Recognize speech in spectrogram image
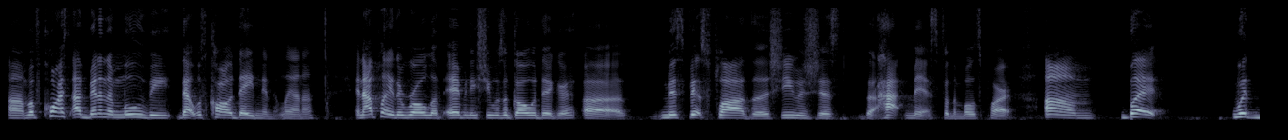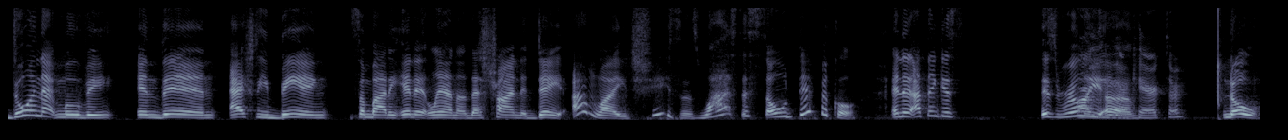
Um, of course, I've been in a movie that was called Dating in Atlanta, and I played the role of Ebony. She was a gold digger. Uh, Miss Fitz Plaza. She was just the hot mess for the most part. Um, but with doing that movie and then actually being somebody in Atlanta that's trying to date, I'm like, Jesus, why is this so difficult? And I think it's it's Are really you uh, your character? no.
